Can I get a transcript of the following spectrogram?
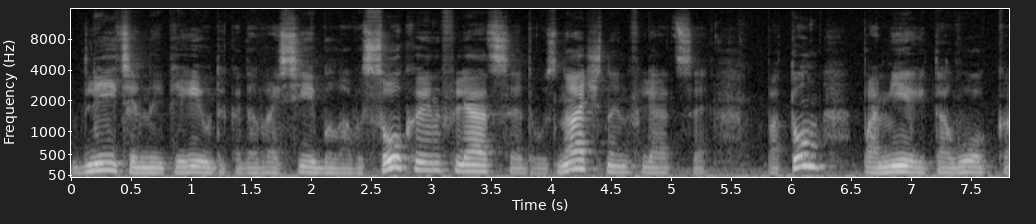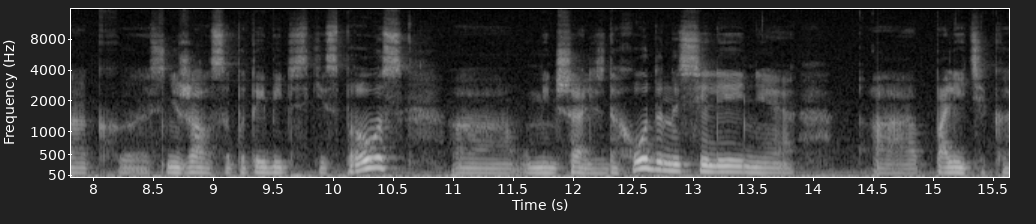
длительные периоды, когда в России была высокая инфляция, двузначная инфляция. Потом, по мере того, как э, снижался потребительский спрос, э, уменьшались доходы населения, а политика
